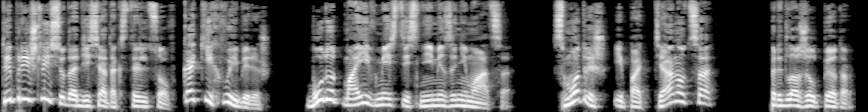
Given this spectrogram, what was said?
ты пришли сюда десяток стрельцов, каких выберешь? Будут мои вместе с ними заниматься. Смотришь и подтянутся, предложил Петр.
